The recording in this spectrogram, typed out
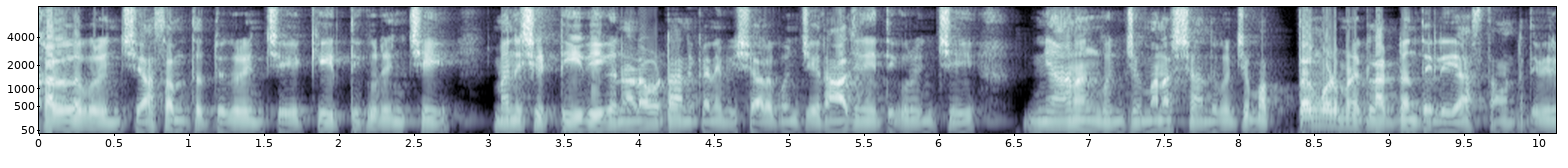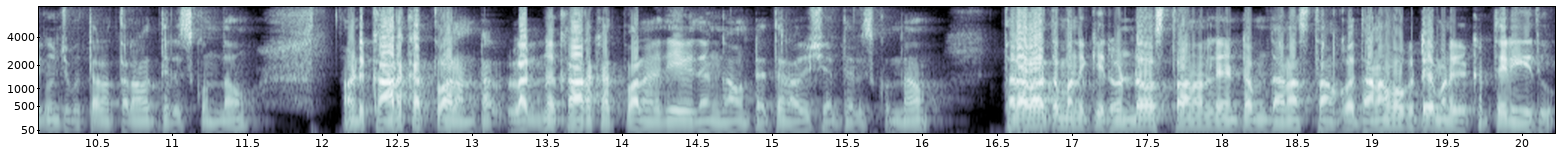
కళ్ళ గురించి అసంతృప్తి గురించి కీర్తి గురించి మనిషి టీవీగా నడవటానికి అనే విషయాల గురించి రాజనీతి గురించి జ్ఞానం గురించి మనశ్శాంతి గురించి మొత్తం కూడా మనకి లగ్నం తెలియజేస్తూ ఉంటుంది. వీరి గురించి తర్వాత తర్వాత తెలుసుకుందాం. వాటి కారకత్వాలు అంటారు. లగ్న కారకత్వాలు అనేది ఏ విధంగా ఉంటాయి తర్వాత విషయం తెలుసుకుందాం. తర్వాత మనకి రెండవ స్థానంలో ఏంటం? ధనస్థానం. ఒక ధనం ఒకటే మనకి ఇక్కడ తెలియదు.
